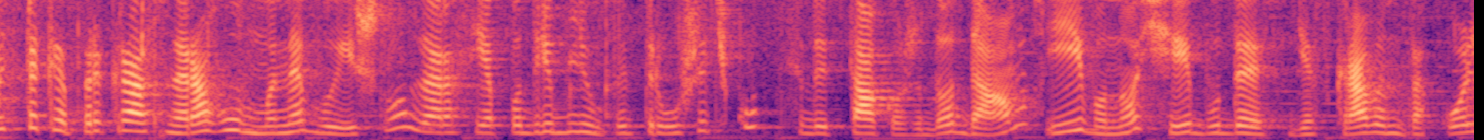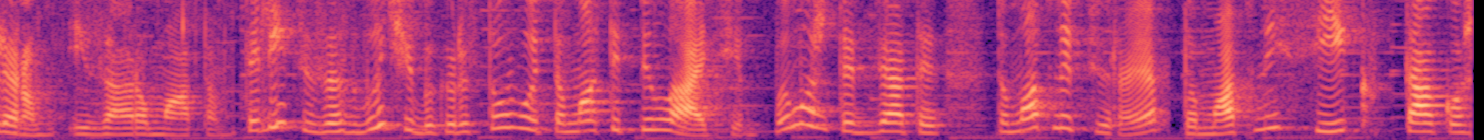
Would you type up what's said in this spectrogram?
Ось таке прекрасне рагу в мене вийшло. Зараз я подрібню петрушечку, сюди також додам, і воно ще й буде яскравим за кольором і за ароматом. Італійці зазвичай використовують томати пілаті. Ви можете взяти томатне пюре, томатний сік. Також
